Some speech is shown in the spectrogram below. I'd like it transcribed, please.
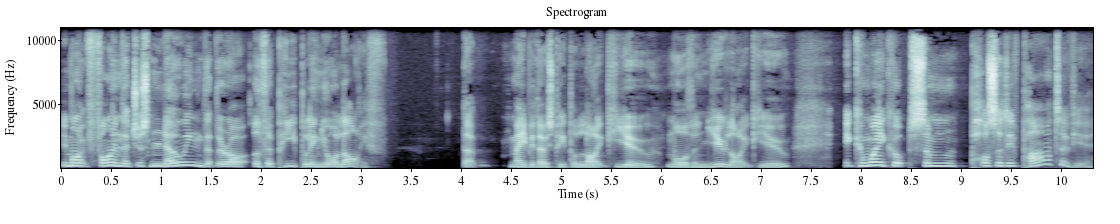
you might find that just knowing that there are other people in your life, that maybe those people like you more than you like you, it can wake up some positive part of you.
